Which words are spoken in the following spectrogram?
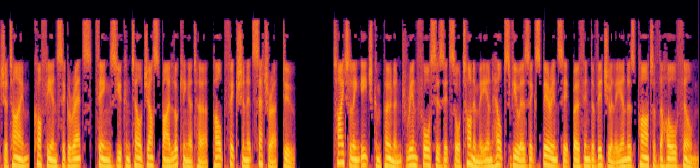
Je t'aime, Coffee and Cigarettes, Things You Can Tell Just by Looking at Her, Pulp Fiction etc., do. Titling each component reinforces its autonomy and helps viewers experience it both individually and as part of the whole film.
